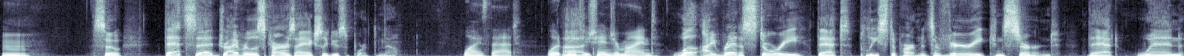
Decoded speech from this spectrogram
Hmm. So that said, driverless cars, I actually do support them now. Why is that? What Uh, made you change your mind? Well, I read a story that police departments are very concerned that when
